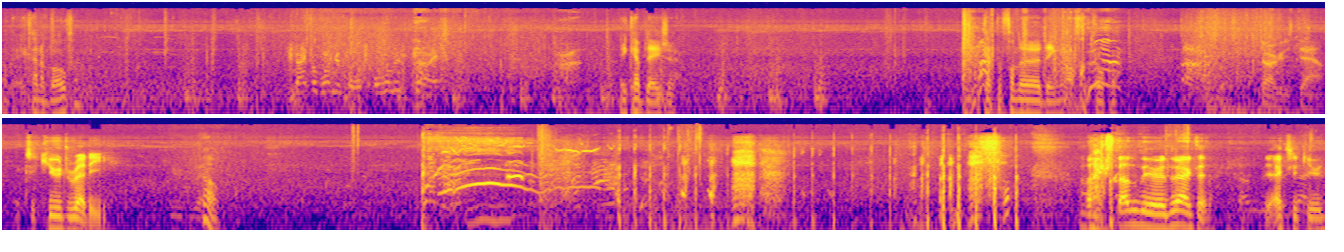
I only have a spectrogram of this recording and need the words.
Oké, ik ga naar boven. Ik heb deze. Ik heb hem van de dingen afgetrokken. Down. Execute ready. Oh. Maar ik sta niet hoe het werkte. Die execute.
